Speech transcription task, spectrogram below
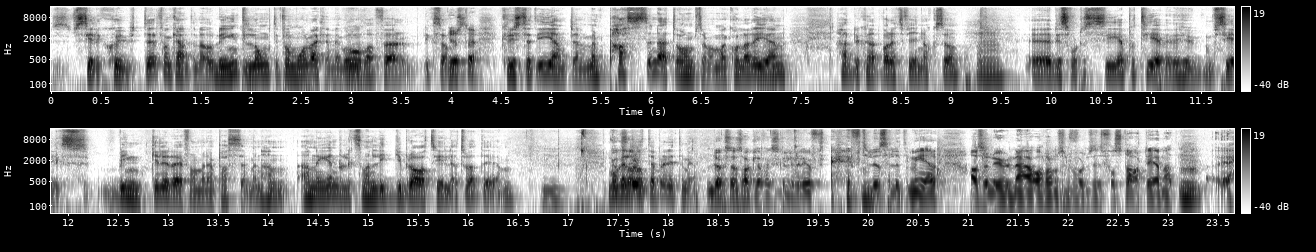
Selik skjuter från kanten och det är inte långt ifrån mål verkligen. Det går Mm. ovanför liksom, Just det. krysset egentligen. Men passen där till Holmström, om man kollar igen, hade kunnat vara rätt fin också. Mm. Eh, Det är svårt att se på TV hur Seliks vinkel är därifrån med den passen. Men han, han är ändå liksom, han ligger bra till. Jag tror att det är... Mm. Våga lita på det lite mer. Det är också en sak jag faktiskt skulle vilja efterlysa lite mer. Alltså nu när Adolfsson förhoppningsvis får starta igen. Att Mm. eh,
